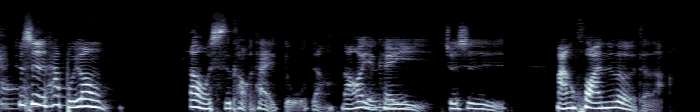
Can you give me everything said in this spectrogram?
哦、就是它不用让我思考太多这样，然后也可以就是蛮欢乐的啦。嗯、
